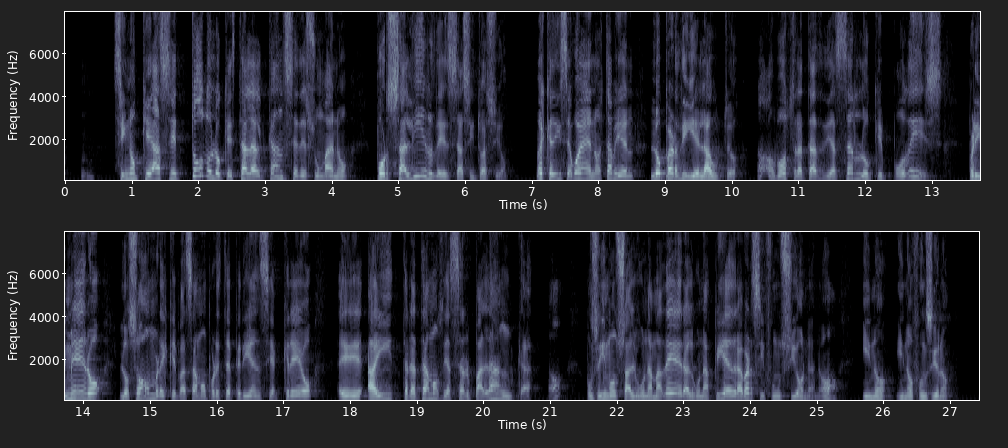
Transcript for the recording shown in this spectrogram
sino que hace todo lo que está al alcance de su mano por salir de esa situación. No es que dice, bueno, está bien, lo perdí el auto. No, vos tratás de hacer lo que podés. Primero, los hombres que pasamos por esta experiencia, creo, eh, ahí tratamos de hacer palanca, ¿no? Pusimos alguna madera, algunas piedras, a ver si funciona, ¿no? Y no, y no funcionó.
